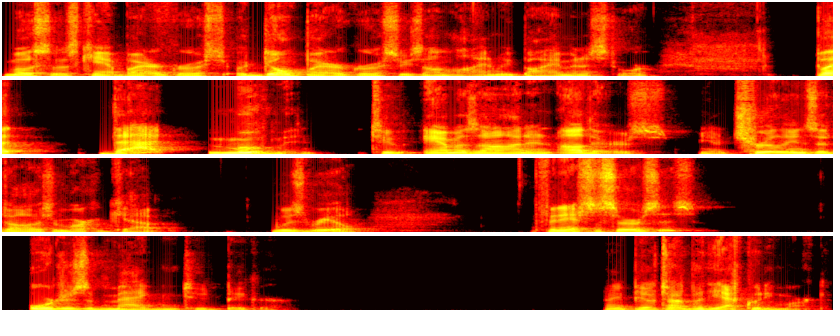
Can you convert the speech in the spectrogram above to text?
most of us can't buy our groceries or don't buy our groceries online. We buy them in a store. But that movement to Amazon and others, you know, trillions of dollars of market cap was real. Financial services, orders of magnitude bigger. Right? People talk about the equity market.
